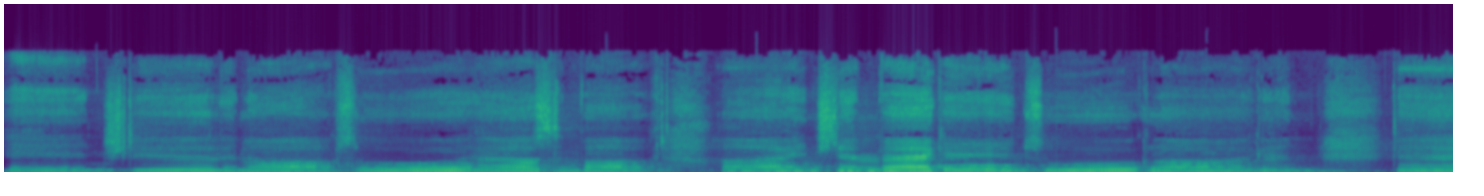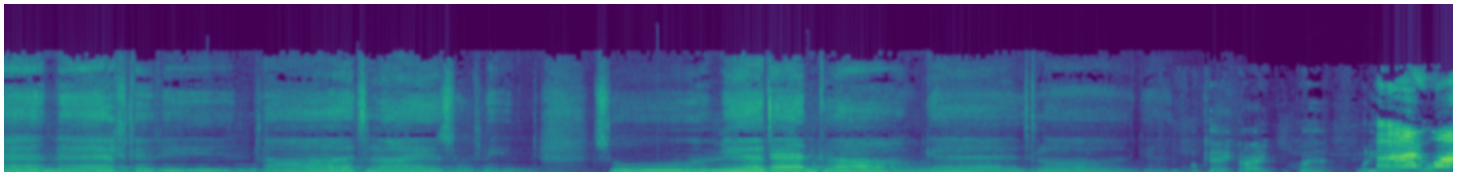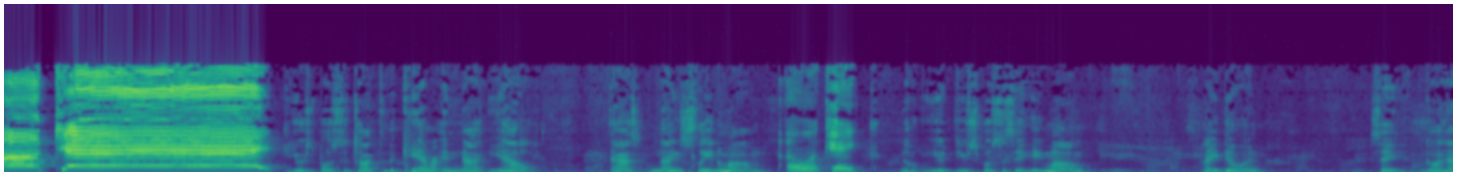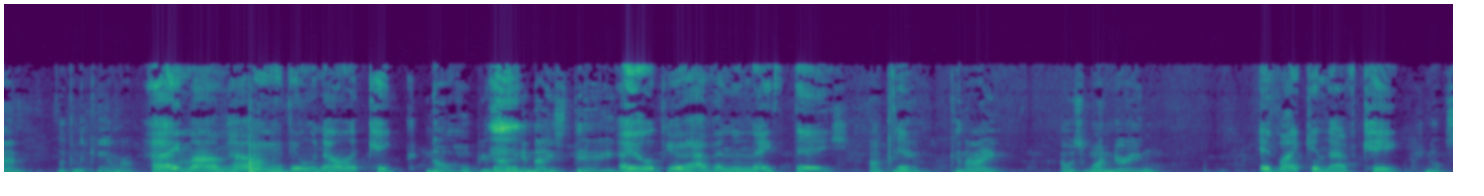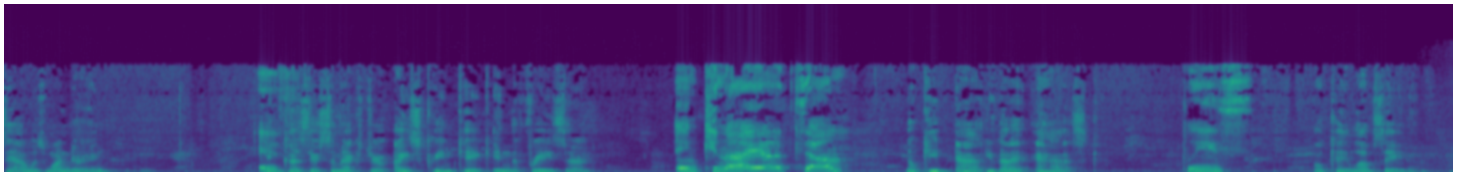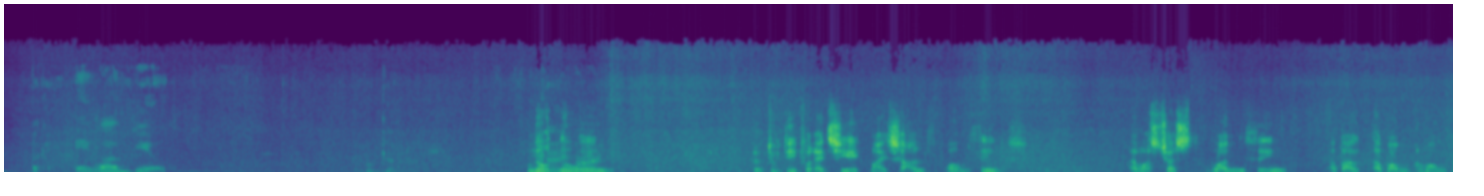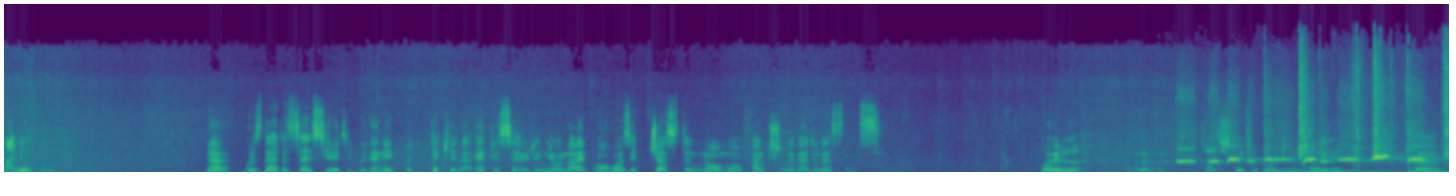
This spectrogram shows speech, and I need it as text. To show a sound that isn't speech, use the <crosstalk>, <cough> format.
In stille Nacht zu ersten wacht ein Stimm beginnt zu klagen, der Nächte Wind als leis und zu mir den Klang getragen. Okay, all right, go ahead. What do you want? I want! You're supposed to talk to the camera and not yell. Ask nicely to mom. I want cake. No, you, you're supposed to say, "Hey, mom, how you doing?" Say, "Go ahead, look in the camera." Hi, Mom. How are you doing? I want cake. No, I hope you're having a nice day. I hope you're having a nice day. Uh, can you? Can I? I was wondering. If I can have cake. No, say I was wondering because there's some extra ice cream cake in the freezer. and can I have some, No, keep. a you gotta ask. please? Okay, love Sadie. Okay. I love you. Okay. not Okay, knowing alright. uh, to differentiate myself from things. I was just one thing about among among many things. Now, was that associated with any particular episode in your life, or was it just a normal function of adolescence? Well, uh, that's difficult to say. Uh,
